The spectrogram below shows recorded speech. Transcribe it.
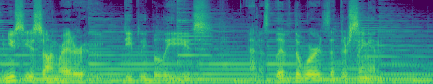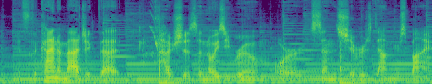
When you see a songwriter who deeply believes and has lived the words that they're singing, it's the kind of magic that hushes a noisy room or sends shivers down your spine.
